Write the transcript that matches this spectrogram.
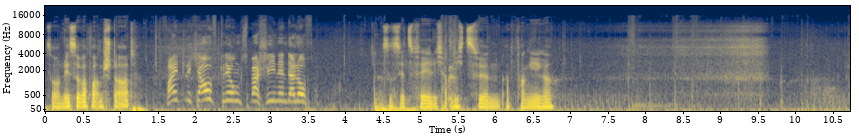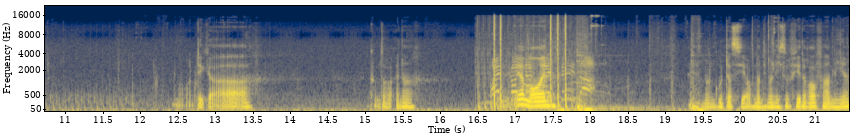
So, nächste Waffe am Start. Feindliche Aufklärungsmaschine in der Luft! Das ist jetzt fail. Ich habe nichts für einen Abfangjäger. Oh, Digga. Kommt doch einer. Ja, moin. Ey, man, gut, dass sie auch manchmal nicht so viel drauf haben hier.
